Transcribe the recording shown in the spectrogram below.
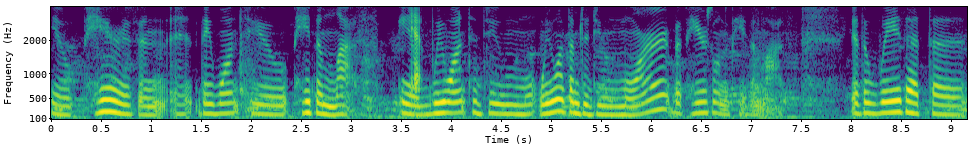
You know payers and, and they want to pay them less. You know Yeah. we want to do mo- we want them to do more but payers want to pay them less. You know, the way that the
